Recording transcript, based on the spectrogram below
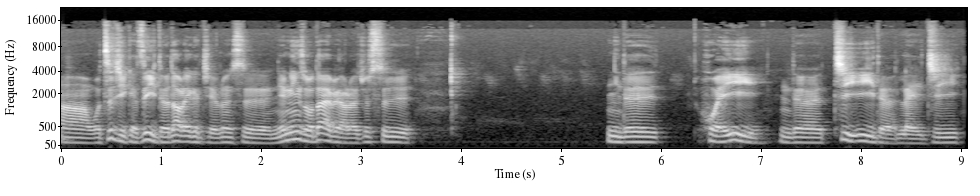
啊，我自己给自己得到了一个结论是，年龄所代表的就是你的回忆、你的记忆的累积。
